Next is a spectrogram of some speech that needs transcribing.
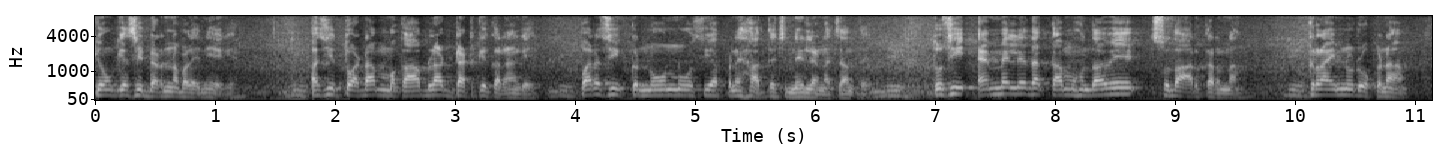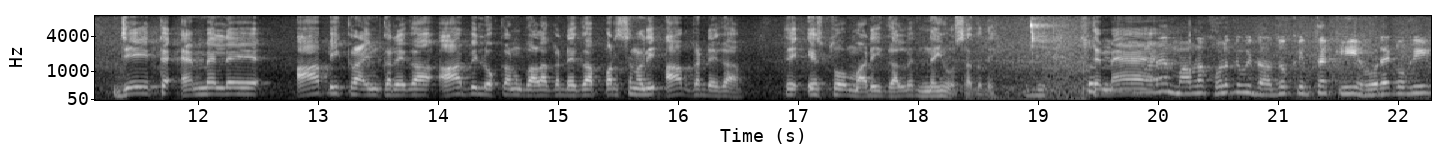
ਕਿਉਂਕਿ ਅਸੀਂ ਡਰਨ ਵਾਲੇ ਨਹੀਂ ਹੈਗੇ। ਅਸੀਂ ਤੁਹਾਡਾ ਮੁਕਾਬਲਾ ਡਟ ਕੇ ਕਰਾਂਗੇ। ਪਰ ਅਸੀਂ ਕਾਨੂੰਨ ਨੂੰ ਅਸੀਂ ਆਪਣੇ ਹੱਥ 'ਚ ਨਹੀਂ ਲੈਣਾ ਚਾਹੁੰਦੇ। ਤੁਸੀਂ ਐਮਐਲਏ ਦਾ ਕੰਮ ਹੁੰਦਾ ਵੇ ਸੁਧਾਰ ਕਰਨਾ ਕ੍ਰਾਈਮ ਨੂੰ ਰੋਕਣਾ। ਜੇ ਇੱਕ ਐਮਐਲਏ ਆਪ ਹੀ ਕ੍ਰਾਈਮ ਕਰੇਗਾ ਆਪ ਹੀ ਲੋਕਾਂ ਨੂੰ ਗਾਲਾਂ ਕੱਢੇਗਾ ਪਰਸਨਲੀ ਆਪ ਕੱਢੇਗਾ ਤੇ ਇਸ ਤੋਂ ਮਾੜੀ ਗੱਲ ਨਹੀਂ ਹੋ ਸਕਦੀ। ਤੇ ਮੈਂ- ਮਾਮਲਾ ਖੋਲ ਕੇ ਵੀ ਦੱਸ ਦਿਓ ਕਿੱਥੇ ਕੀ ਹੋ ਰਿਹਾ ਕਿਉਂਕਿ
